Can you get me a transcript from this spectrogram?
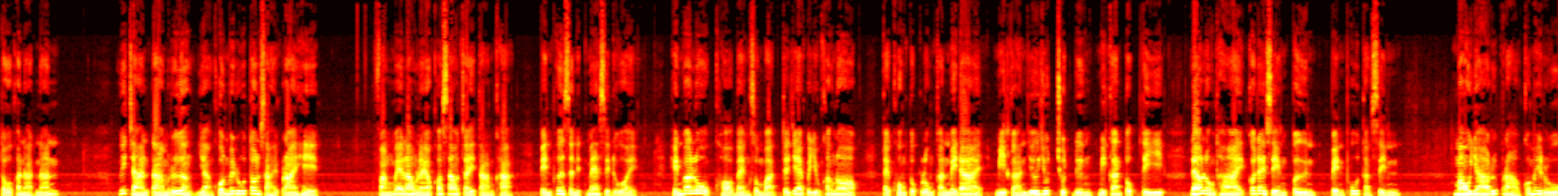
โตขนาดนั้น วิจารณ์ตามเรื่องอย่างคนไม่รู้ต้นสายปลายเหตุ ฟังแม่เล่าแล้วก็เศร้าใจตามค่ะ เป็นเพื่อนสนิทแม่เสียด้วย เห็นว่าลูกขอแบ่งสมบัติจะแยกไปอยู่ข้างนอก แต่คงตกลงกันไม่ได้ มีการยื้อยุดฉุดดึง มีการตบตี แล้วลงท้ายก็ได้เสียงปืนเป็นผู้ตัดสิน เมายาหรือเปล่าก็ไม่รู้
